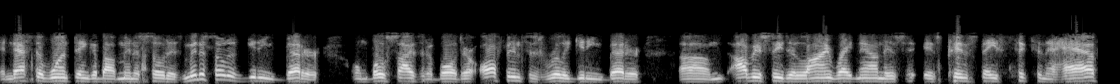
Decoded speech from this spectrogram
And that's the one thing about Minnesota is Minnesota is getting better on both sides of the ball. Their offense is really getting better. Um, obviously, the line right now is is Penn State six and a half.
